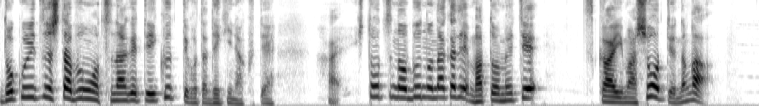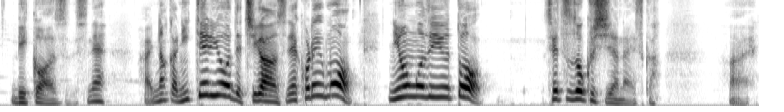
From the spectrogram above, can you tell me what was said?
独立した文をつなげていくってことはできなくて、はい、一つの文の中でまとめて使いましょうっていうのが because ですね。はい。なんか似てるようで違うんですね。これも日本語で言うと接続詞じゃないですか。はい。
